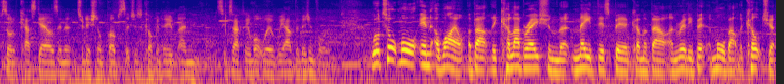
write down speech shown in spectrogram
sort of cask ales in a traditional pubs such as Cock and Hoop, and it's exactly what we have the vision for. We'll talk more in a while about the collaboration that made this beer come about and really a bit more about the culture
